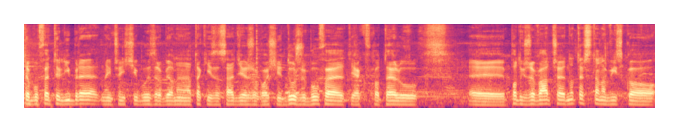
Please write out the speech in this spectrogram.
te bufety libre najczęściej były zrobione na takiej zasadzie, że właśnie duży bufet, jak w hotelu, e, podgrzewacze, no też stanowisko,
